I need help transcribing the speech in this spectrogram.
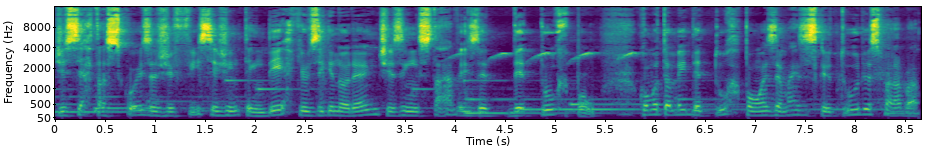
de certas coisas difíceis de entender que os ignorantes e instáveis deturpam, como também deturpam as demais escrituras para a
